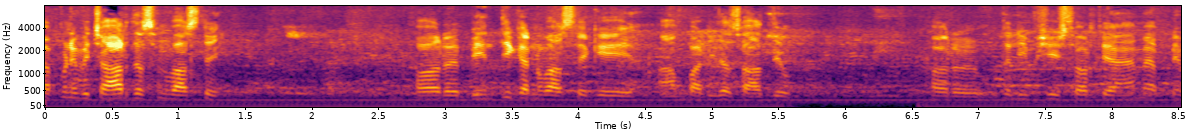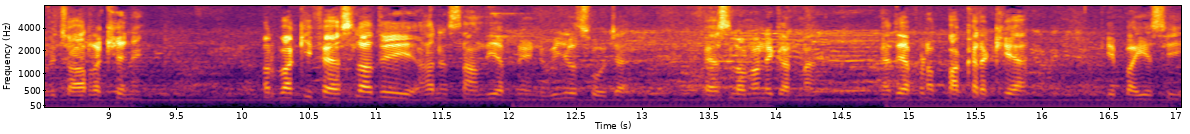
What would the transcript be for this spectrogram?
ਆਪਣੇ ਵਿਚਾਰ ਦੱਸਣ ਵਾਸਤੇ ਔਰ ਬੇਨਤੀ ਕਰਨ ਵਾਸਤੇ ਕਿ ਆਮ ਪਾਰਟੀ ਦਾ ਸਾਥ ਦਿਓ। ਔਰ ਉਹਦੇ ਲਈ ਵਿਸ਼ੇਸ਼ ਤੌਰ ਤੇ ਆਇਆ ਮੈਂ, ਆਪਣੇ ਵਿਚਾਰ ਰੱਖੇ ਨੇ। ਔਰ ਬਾਕੀ ਫੈਸਲਾ ਤੇ ਹਰ ਇਨਸਾਨ ਦੀ ਆਪਣੀ ਇੰਡੀਵਿਜੂਅਲ ਸੋਚ ਹੈ। ਫੈਸਲਾ ਉਹਨਾਂ ਨੇ ਕਰਨਾ। ਮੈਂ ਤੇ ਆਪਣਾ ਪੱਖ ਰੱਖਿਆ ਕਿ ਭਾਈ ਅਸੀਂ,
